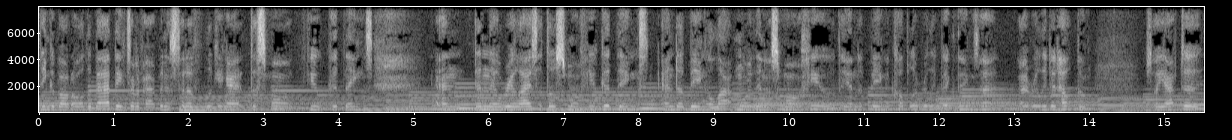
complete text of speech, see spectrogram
think about all the bad things that have happened instead of looking at the small few good things. And then they'll realize that those small few good things end up being a lot more than a small few. They end up being a couple of really big things that, that really did help them. So you have to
